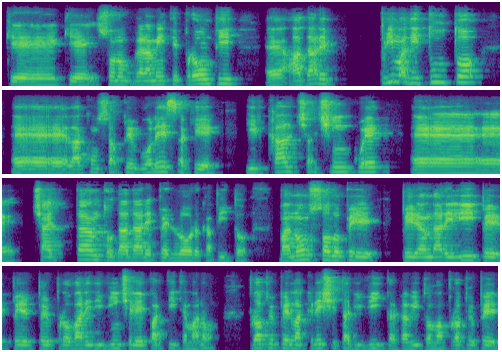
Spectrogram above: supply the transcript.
che, che sono veramente pronti eh, a dare prima di tutto la consapevolezza che il calcio a 5 eh, c'è tanto da dare per loro, capito? Ma non solo per, per andare lì per, per, per, provare di vincere le partite, ma no, proprio per la crescita di vita, capito? Ma proprio per,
